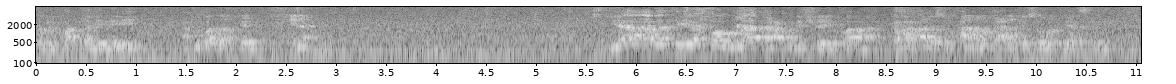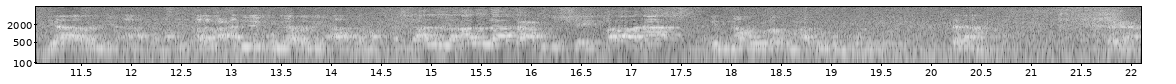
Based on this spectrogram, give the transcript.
سمي فتة لي أتوقع ذلك هنا. يا أبتي يبقوا لا تعبد الشيطان. كما قال سبحانه وتعالى في سورة ياسين يا بني آدم ألم أحد إليكم يا بني آدم؟ ألا ألا تعبدوا الشيطان إنه لكم عدو مبين. دقنا دقنا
